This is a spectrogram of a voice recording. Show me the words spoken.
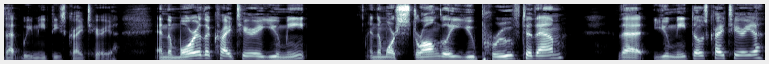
that we meet these criteria. And the more of the criteria you meet, and the more strongly you prove to them that you meet those criteria,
